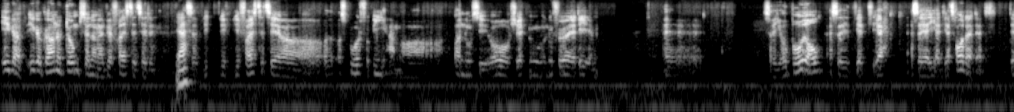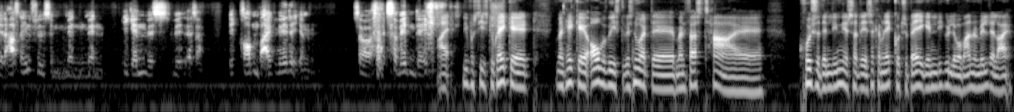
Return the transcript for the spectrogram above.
ikke at, ikke at gøre noget dumt, selvom man bliver fristet til det. Ja. Altså blive, blive, blive fristet til at, at, at spurte forbi ham og, og nu sige, åh oh, shit, nu, nu fører jeg DM. Øh, så jo, både og. Altså, jeg, ja, altså jeg, jeg, jeg tror da, at det har haft en indflydelse, men, men igen, hvis, hvis, altså, hvis kroppen bare ikke ved det, jamen, så, så ved den det ikke. Nej, lige præcis. Du kan ikke, øh, man kan ikke øh, overbevise det. Hvis nu, at øh, man først har øh, krydset den linje, så, det, så kan man ikke gå tilbage igen, ligegyldigt hvor meget man vil det eller ej.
